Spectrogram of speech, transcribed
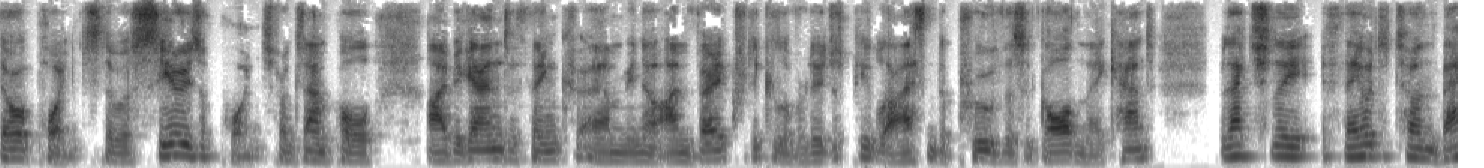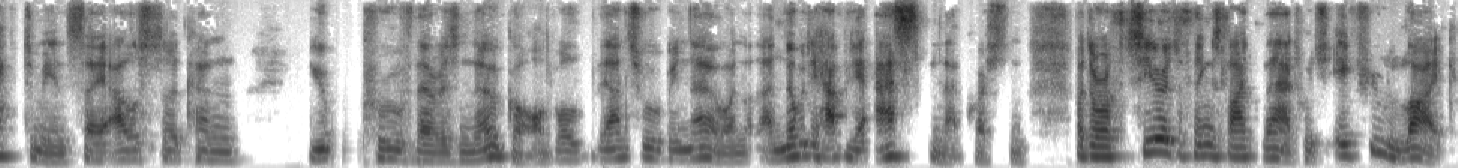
there were points. There were a series of points. For example, I began to think, um, you know, I'm very critical of religious people. I ask them to prove there's a God, and they can't. But actually, if they were to turn back to me and say, Alister, can you prove there is no God? Well, the answer would be no. And, and nobody happily asked me that question. But there are a series of things like that, which, if you like,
